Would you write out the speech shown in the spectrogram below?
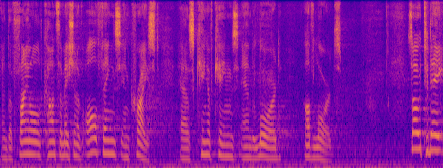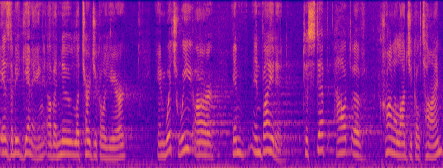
and the final consummation of all things in Christ as King of Kings and Lord of Lords. So today is the beginning of a new liturgical year in which we are in, invited to step out of chronological time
